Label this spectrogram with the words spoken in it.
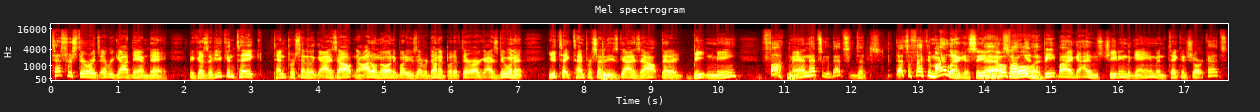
Test for steroids every goddamn day because if you can take ten percent of the guys out. Now I don't know anybody who's ever done it, but if there are guys doing it, you take ten percent of these guys out that are beating me. Fuck, man, that's that's That's that's affected my legacy. You Yeah, know, if I'm getting beat by a guy who's cheating the game and taking shortcuts,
